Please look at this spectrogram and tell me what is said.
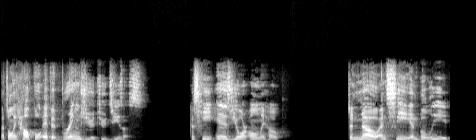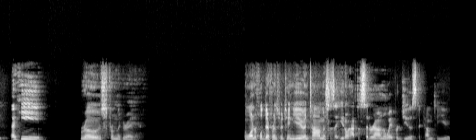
That's only helpful if it brings you to Jesus, because He is your only hope. To know and see and believe that He rose from the grave. The wonderful difference between you and Thomas is that you don't have to sit around and wait for Jesus to come to you.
